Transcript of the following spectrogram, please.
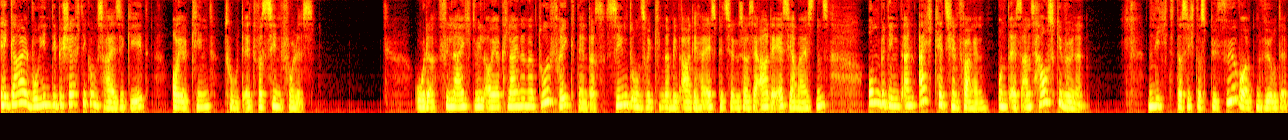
Egal wohin die Beschäftigungsreise geht, euer Kind tut etwas Sinnvolles. Oder vielleicht will euer kleiner Naturfreak, denn das sind unsere Kinder mit ADHS bzw. ADS ja meistens, unbedingt ein Eichkätzchen fangen und es ans Haus gewöhnen. Nicht, dass ich das befürworten würde,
